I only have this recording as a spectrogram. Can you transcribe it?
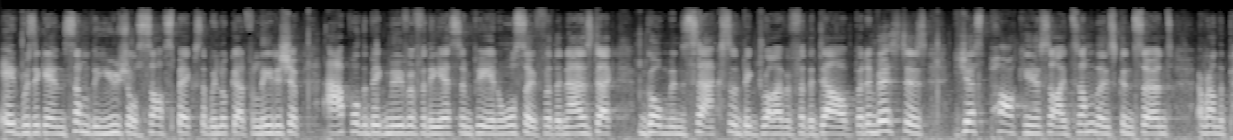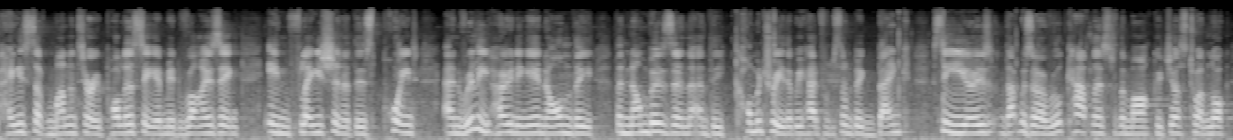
it was again some of the usual suspects that we look at for leadership. Apple, the big mover for the S&P, and also for the Nasdaq. Goldman Sachs, a big driver for the Dow. But investors just parking aside some of those concerns concerns around the pace of monetary policy amid rising inflation at this point and really honing in on the, the numbers and, and the commentary that we had from some big bank CEOs. That was a real catalyst for the market just to unlock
